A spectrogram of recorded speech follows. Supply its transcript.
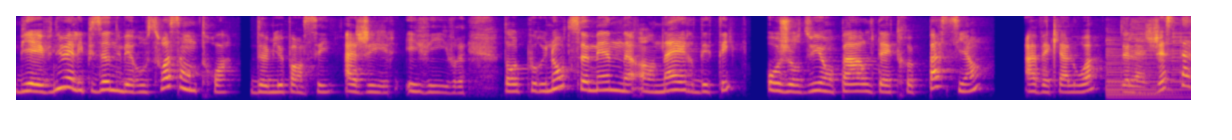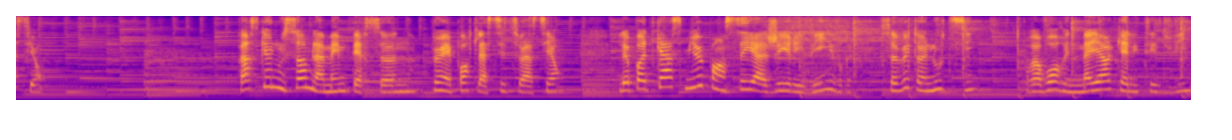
Bienvenue à l'épisode numéro 63 de Mieux penser, agir et vivre. Donc pour une autre semaine en air d'été, aujourd'hui on parle d'être patient avec la loi de la gestation. Parce que nous sommes la même personne, peu importe la situation, le podcast Mieux penser, agir et vivre se veut un outil pour avoir une meilleure qualité de vie,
